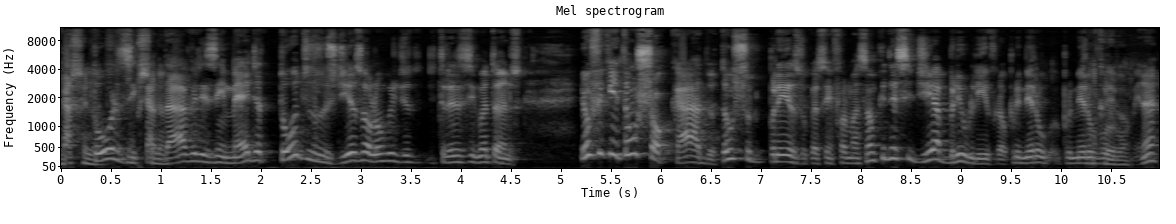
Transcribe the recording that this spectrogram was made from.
14 cadáveres em média todos os dias ao longo de, de 350 anos. Eu fiquei tão chocado, tão surpreso com essa informação que decidi abrir o livro, o primeiro, o primeiro volume, né?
